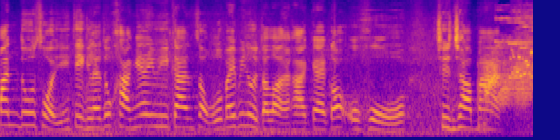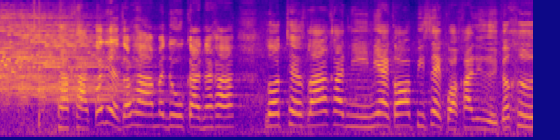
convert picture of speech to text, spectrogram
มันดูสวยจริง ๆ และทุกครั้งเนี่ยมีการส่งรูปให้พี่หนุ่ยตลอดนะคะ แกก็โอ้โห ชื่นชอบมากนะคะ ก็เดี๋ยวจะพามาดูกันนะคะ รถเทสลาคันนี้เนี่ยก็พิเศษกว่าคันอื่นก็คือ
